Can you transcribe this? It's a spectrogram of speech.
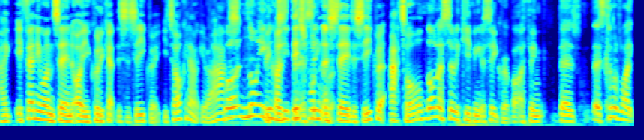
I, if anyone's saying, "Oh, you could have kept this a secret," you're talking out your ass. Well, not even because this wouldn't have stayed a secret at all. Not necessarily keeping it a secret, but I think there's there's kind of like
